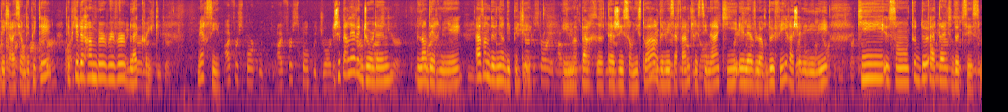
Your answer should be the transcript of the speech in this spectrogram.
Déclaration de député, député de Humber River, Black Creek. Merci. J'ai parlé avec Jordan l'an dernier avant de devenir député. Il m'a partagé son histoire de lui et sa femme, Christina, qui élèvent leurs deux filles, Rachel et Lily, qui sont toutes deux atteintes d'autisme.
